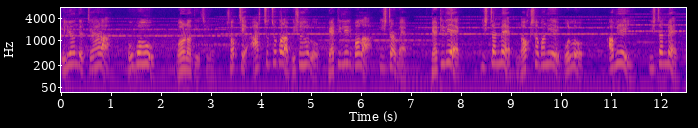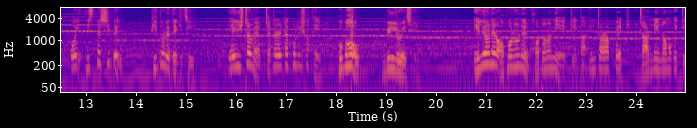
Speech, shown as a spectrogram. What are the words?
এলিয়নদের চেহারা হুবহু বর্ণনা দিয়েছিল। সবচেয়ে আশ্চর্য করা বিষয় হলো ব্যাটিলির বলা ইস্টার ম্যাপ। ব্যাটিলি এক ইস্টার্ন ম্যাপ নকশা বানিয়ে বলল আমি এই ইস্টার্ন ম্যাপ ওই স্পেসশিপের ভিতরে দেখেছি। এই ইস্টার ম্যাপ চ্যাটারেটাকুলির সাথে হুবহু মিল রয়েছে। এলিয়নের অপহরণের ঘটনা নিয়ে একটি দ্য ইন্টারাপ্টেড জার্নি নামক একটি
